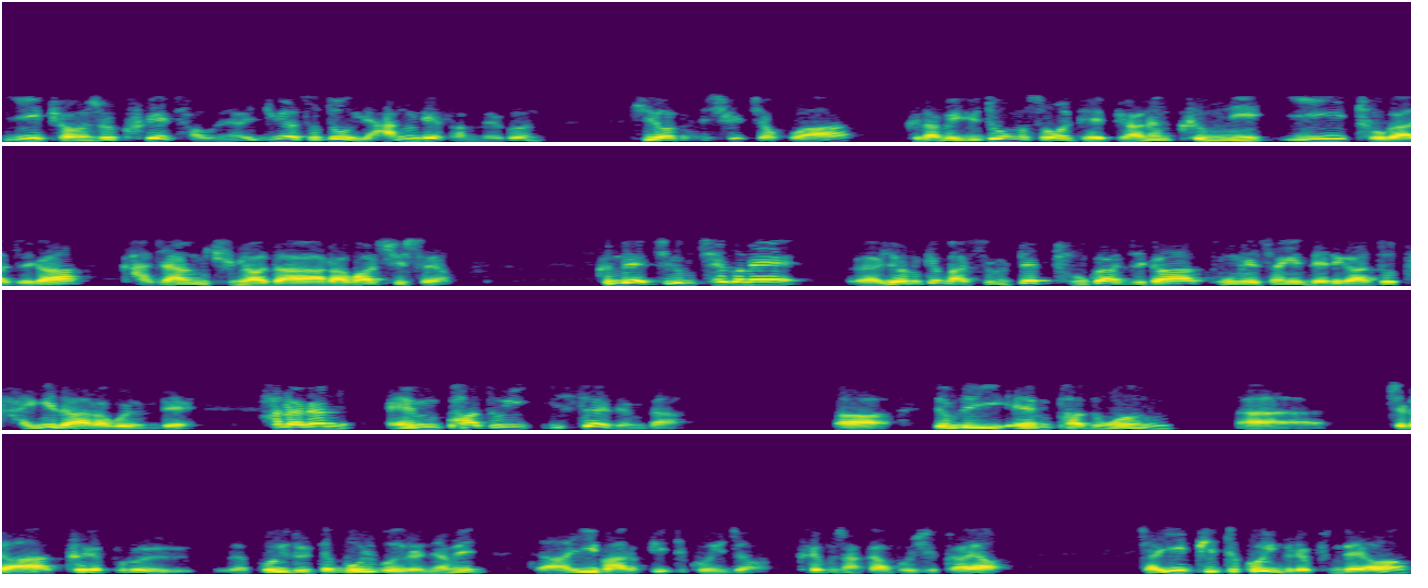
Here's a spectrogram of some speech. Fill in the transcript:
이 변수를 크게 좌우하냐. 이 중에서도 양대 산맥은 기업의 실적과 그 다음에 유동성을 대표하는 금리 이 두 가지가 가장 중요하다라고 할 수 있어요. 근데 지금 최근에 여러분께 말씀을 때 두 가지가 국내 시장이 내려가도 다행이다라고 했는데 하나는 M 파동이 있어야 된다. 아, 여러분들 이 M 파동은 아, 제가 그래프를 보여드릴 때 뭘 보여드렸냐면 아, 이 바로 비트코인이죠. 그래프 잠깐 보실까요? 자, 이 비트코인 그래프인데요.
